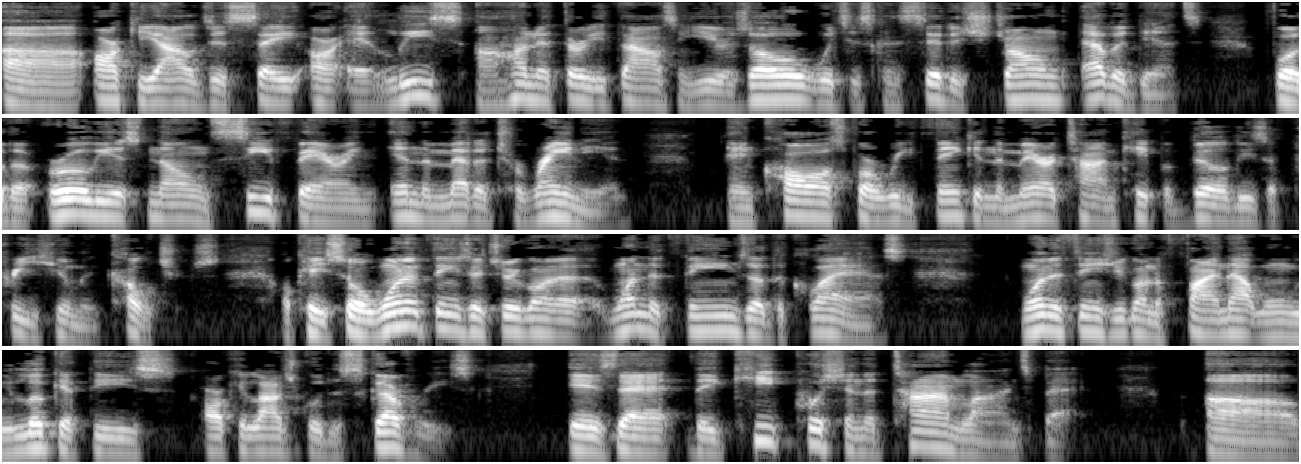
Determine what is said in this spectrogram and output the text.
uh, archaeologists say are at least 130,000 years old, which is considered strong evidence for the earliest known seafaring in the Mediterranean and calls for rethinking the maritime capabilities of pre-human cultures. Okay, so one of the things that you're going to, one of the themes of the class, one of the things you're going to find out when we look at these archaeological discoveries is that they keep pushing the timelines back. Uh,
